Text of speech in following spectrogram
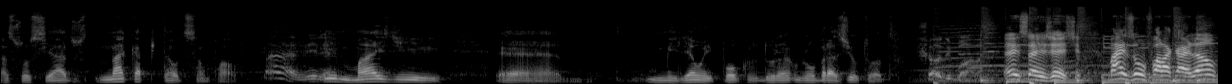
associados na capital de São Paulo. Maravilha. E mais de é, um milhão e pouco durante, no Brasil todo. Show de bola. É isso aí, gente. Mais um Fala Carlão,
